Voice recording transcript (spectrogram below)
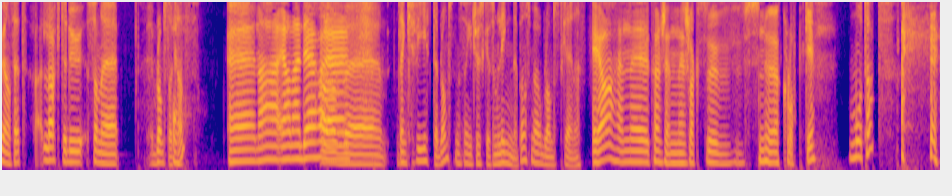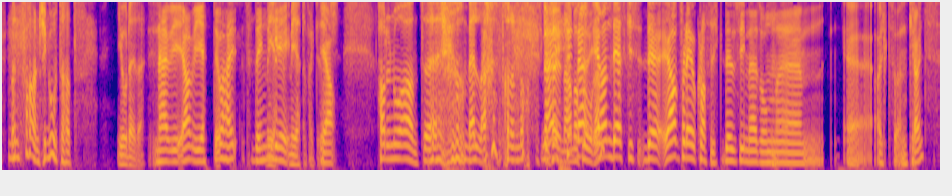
Uansett, lagde du sånne blomsterkrans Eh, nei, ja, nei, det har av jeg eh, den hvite blomsten som jeg ikke husker, som ligner på en smørblomstgreine? Ja, en, eh, kanskje en slags eh, snøklokke. Mottatt, men faen ikke godtatt. Jo, det er det. Nei, vi, ja, vi gjetter jo her, så den Vi vi gjetter faktisk. Ja. Har du noe annet eh, å melde fra den norske faunaen og floraen? ja, det skulle, det, ja, for det er jo klassisk det du sier med sånn mm. eh, Altså en krans.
